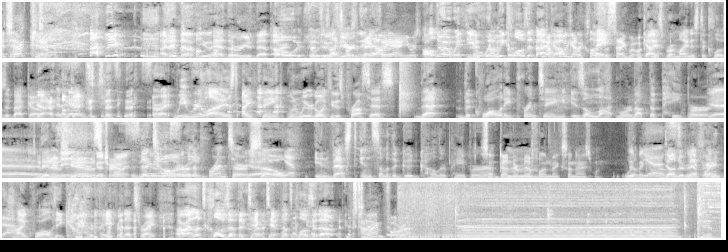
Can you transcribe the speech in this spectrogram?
A tech tip. I didn't know if you had to read that part. Oh, since was it I was your supposed to do tech that? Oh tip. yeah, you were. Supposed I'll do it with you when we close it back Yeah, up. we gotta close hey, the segment. guys. Remind us to close it back up. Got it. Okay. All right. We realized, I think, when we were going through this process, that the quality printing is a lot more about the paper. Yeah, Than it is, yeah, that's Good true. point. The Good toner point. of the printer. Yeah. So Yep. invest in some of the good color paper. So Dunder hmm. Mifflin makes a nice one. They make Yes. Dunder. Mifflin, high quality color paper. That's right. All right, let's close up the tech tip. Let's close it up. It's time for a. tech tip.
